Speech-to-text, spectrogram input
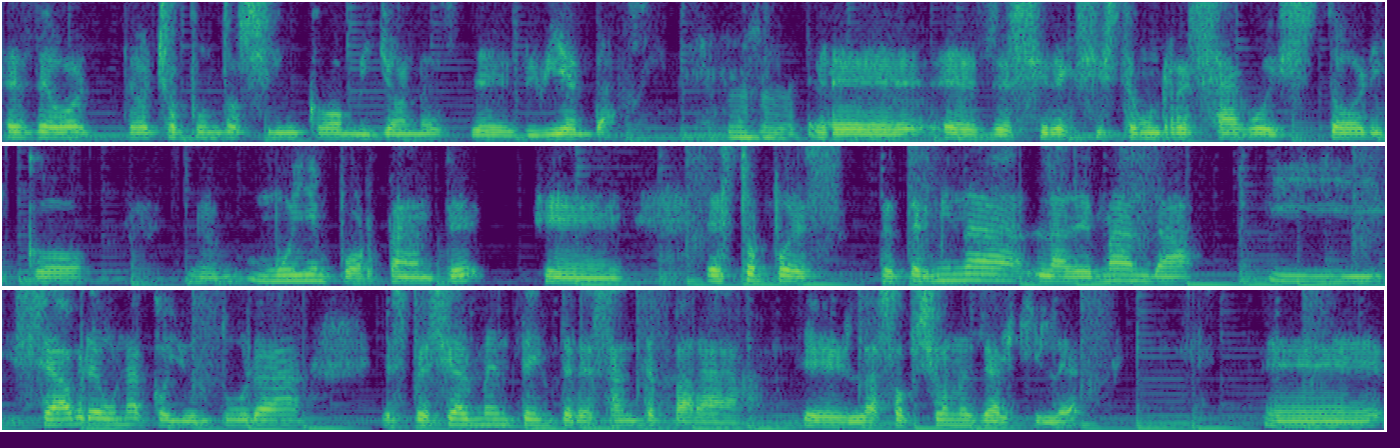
es de, de 8.5 millones de viviendas. Eh, es decir, existe un rezago histórico muy importante. esto pues determina la demanda y se abre una coyuntura especialmente interesante para eh, las opciones de alquiler. Eh,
